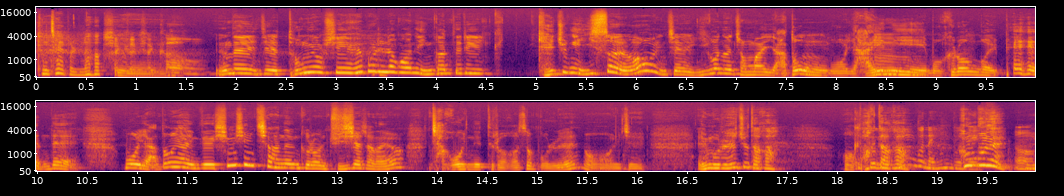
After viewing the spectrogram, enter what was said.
경찰 불러. 찰칵찰칵. 근데 이제 동의 없이 해버리려고 하는 인간들이 개 중에 있어요. 이제 이거는 정말 야동, 뭐 야인이 뭐 그런 거의 폐해인데 뭐 야동이 아닌데 심심치 않은 그런 주시자잖아요. 자고 있는 데 들어가서 몰래 어 이제 애무를 해주다가 어 박다가 흥분해, 흥분해. 흥분해. 어.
